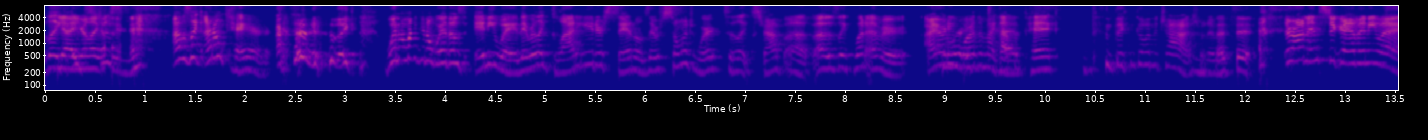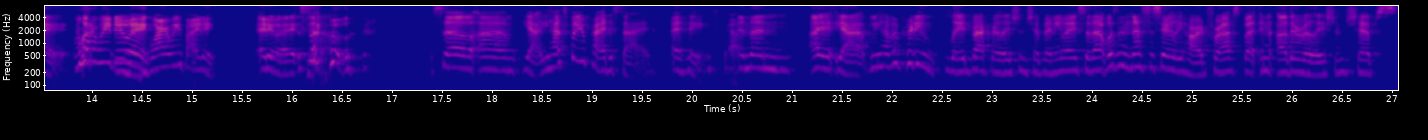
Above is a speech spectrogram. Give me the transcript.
Like yeah, you're like, just- okay. I was like, I don't care. like, when am I gonna wear those anyway? They were like gladiator sandals. There was so much work to like strap up. I was like, whatever. I already wore them. I got the intense. pic. they can go in the trash. Whatever. That's it. They're on Instagram anyway. What are we Mm. doing? Why are we fighting? Anyway, so. So um yeah, you have to put your pride aside, I think. Yeah. And then I yeah, we have a pretty laid back relationship anyway, so that wasn't necessarily hard for us, but in other relationships,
